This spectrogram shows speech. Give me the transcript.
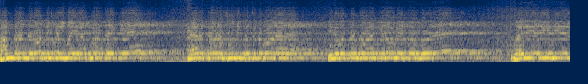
പന്ത്രണ്ട് നോട്ടിക്കൽ മൈൽ അപ്പുറത്തേക്ക് നേരത്തെ അവിടെ സൂചിപ്പിച്ചതുപോലെ ഇരുപത്തഞ്ചോളം കിലോമീറ്റർ ദൂരെ വലിയ രീതിയിൽ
